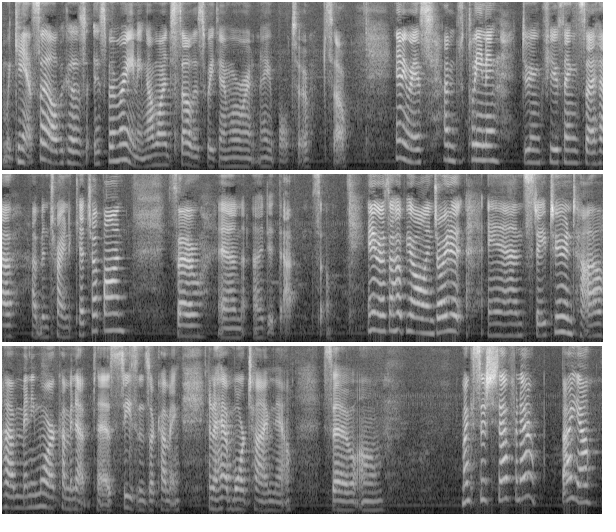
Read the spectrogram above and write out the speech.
And we can't sell because it's been raining. I wanted to sell this weekend. We weren't able to. So anyways, I'm cleaning, doing a few things I have I've been trying to catch up on. So, and I did that. So, anyways, I hope you all enjoyed it and stay tuned. I'll have many more coming up as seasons are coming and I have more time now. So, um, Monkey she's out for now. Bye, y'all.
